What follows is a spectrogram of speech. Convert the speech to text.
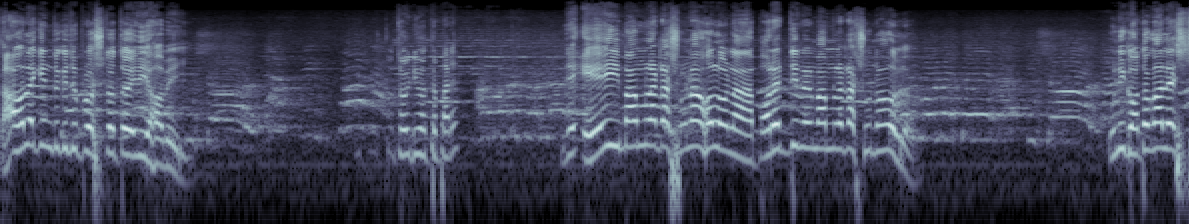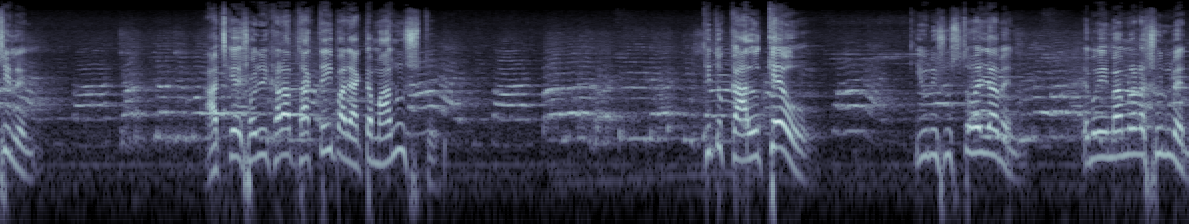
তাহলে কিন্তু কিছু প্রশ্ন তৈরি হবেই। তৈরি হতে পারে। যে এই মামলাটা শোনা হলো না পরের দিনের মামলাটা শোনা হলো। উনি গতকাল এসছিলেন। আজকে শরীর খারাপ থাকতেই পারে একটা মানুষ তো। কিন্তু কালকেও কি উনি সুস্থ হয়ে যাবেন? এবং এই মামলাটা শুনবেন।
